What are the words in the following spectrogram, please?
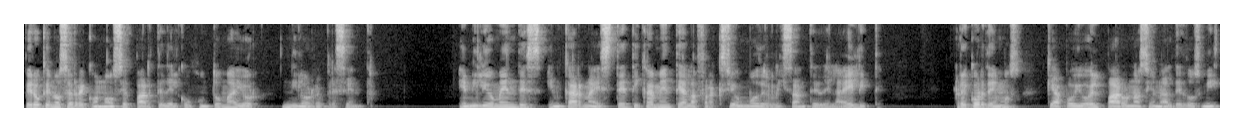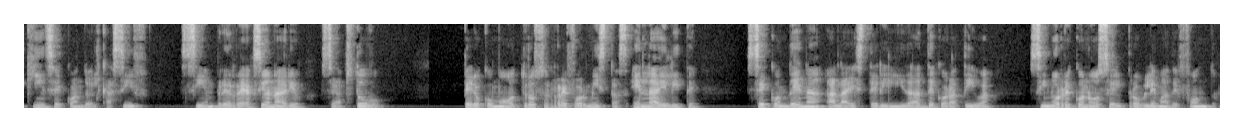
pero que no se reconoce parte del conjunto mayor ni lo representa. Emilio Méndez encarna estéticamente a la fracción modernizante de la élite. Recordemos que apoyó el paro nacional de 2015 cuando el CACIF, siempre reaccionario, se abstuvo. Pero como otros reformistas en la élite, se condena a la esterilidad decorativa si no reconoce el problema de fondo.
